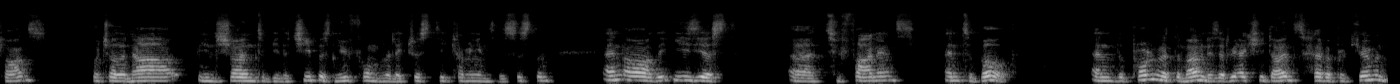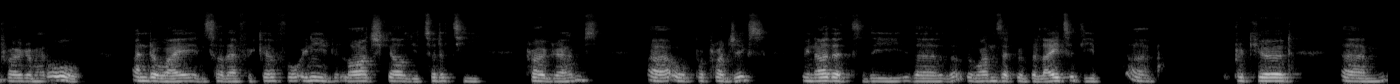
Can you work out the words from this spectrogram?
plants, which are now being shown to be the cheapest new form of electricity coming into the system, and are the easiest uh, to finance and to build. And the problem at the moment is that we actually don't have a procurement program at all underway in South Africa for any large scale utility programs uh, or projects. We know that the, the, the ones that were belatedly uh, procured um,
